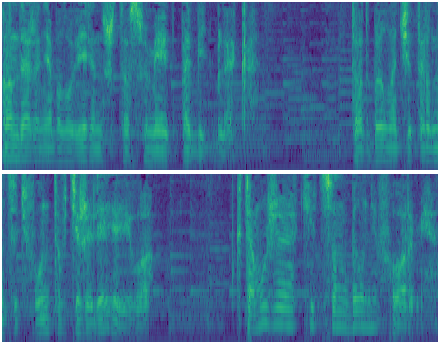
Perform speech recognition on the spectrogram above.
Он даже не был уверен, что сумеет побить Блэка. Тот был на 14 фунтов тяжелее его. К тому же Китсон был не в форме.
